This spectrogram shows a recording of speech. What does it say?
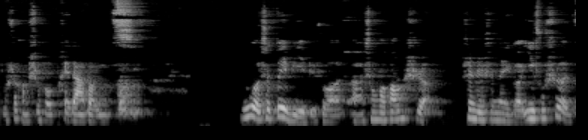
不是很适合配搭到一起。如果是对比，比如说呃生活方式，甚至是那个艺术设计，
